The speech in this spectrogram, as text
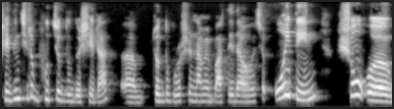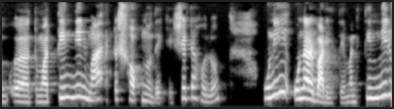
সেদিন ছিল ভূত চোদ্দশী রাত চোদ্দ পুরুষের নামে বাতি দেওয়া হয়েছে। ওই দিন সো তোমার তিন্নির মা একটা স্বপ্ন দেখে। সেটা হলো উনি ওনার বাড়িতে মানে তিন্নির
